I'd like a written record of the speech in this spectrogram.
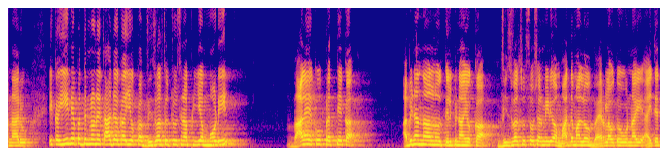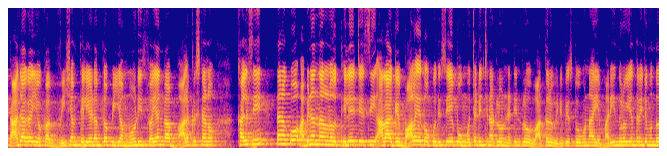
ఉన్నారు. ఇక ఈ నేపథ్యంలోనే తాజాగా ఈ యొక్క విజువల్స్ చూసిన పిఎం మోడీ బాలయ్యకు ప్రత్యేక అభినందనలను తెలిపిన యొక్క విజువల్స్ సోషల్ మీడియా మాధ్యమాల్లో వైరల్ అవుతూ ఉన్నాయి. అయితే తాజాగా ఈ యొక్క విషయం తెలియడంతో పిఎం మోడీ స్వయంగా బాలకృష్ణను కలిసి తనకు అభినందనలు తెలియచేసి అలాగే బాలయ్యతో కొద్దిసేపు ముచ్చటించినట్లు నెట్టింట్లో వార్తలు వినిపిస్తూ ఉన్నాయి. మరి ఇందులో ఎంత నిజముందో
